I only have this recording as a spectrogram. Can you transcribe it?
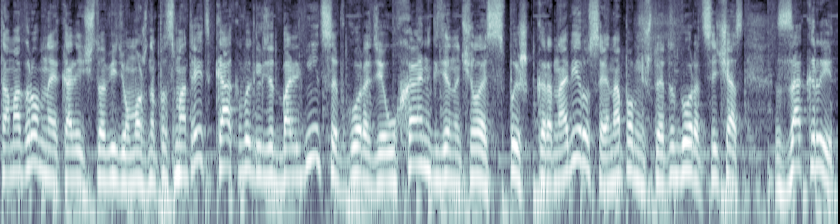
Там огромное количество видео можно посмотреть, как выглядят больницы в городе Ухань, где началась вспышка коронавируса. Я напомню, что этот город сейчас закрыт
